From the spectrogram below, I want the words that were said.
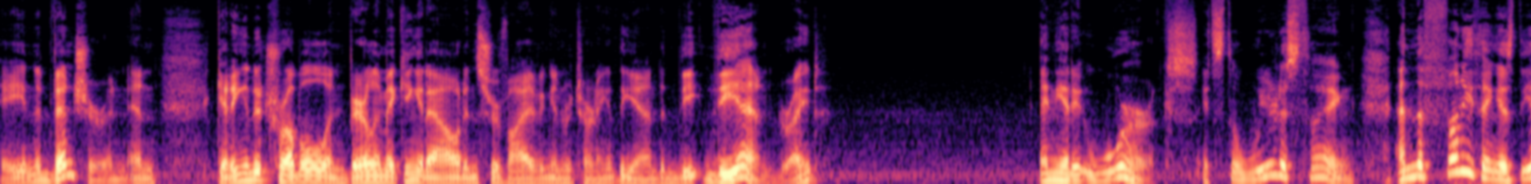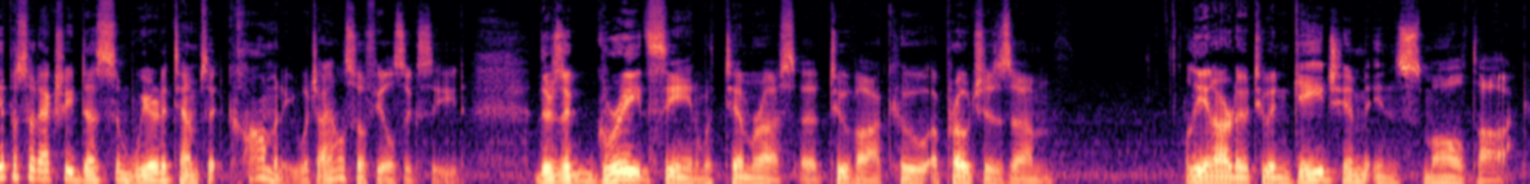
a, an adventure and, and getting into trouble and barely making it out and surviving and returning at the end. And the, the end, right? and yet it works. It's the weirdest thing. And the funny thing is, the episode actually does some weird attempts at comedy, which I also feel succeed. There's a great scene with Tim Russ, uh, Tuvok, who approaches um, Leonardo to engage him in small talk.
